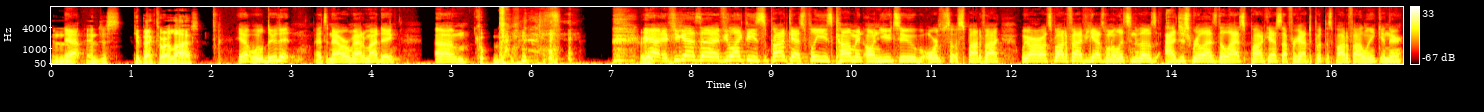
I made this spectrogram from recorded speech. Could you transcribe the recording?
and Yeah. and just get back to our lives. yeah, we'll do that. That's an hour out of my day. Um, Cool. Yeah, if you guys, uh, if you like these podcasts, please comment on YouTube or Spotify. We are on Spotify. If you guys want to listen to those, I just realized the last podcast I forgot to put the Spotify link in there,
